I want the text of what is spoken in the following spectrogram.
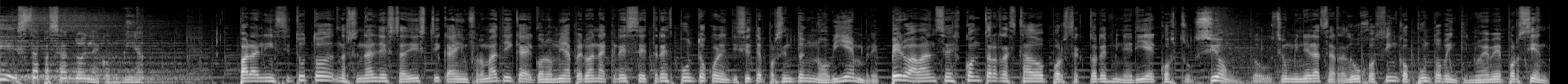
¿Qué está pasando en la economía? Para el Instituto Nacional de Estadística e Informática, la economía peruana crece 3.47% en noviembre, pero avance es contrarrestado por sectores minería y construcción. Producción minera se redujo 5.29%.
